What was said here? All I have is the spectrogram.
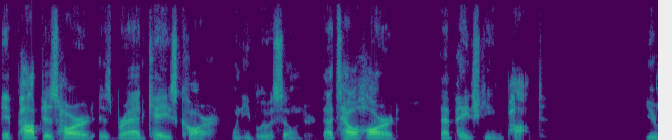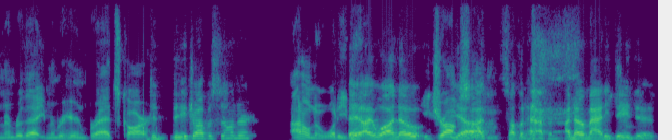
It popped as hard as Brad K's car when he blew a cylinder. That's how hard that paint scheme popped. You remember that? You remember hearing Brad's car? Did did he drop a cylinder? I don't know what he Eh, did. I, well, I know he dropped yeah, I- something. something happened. I know Matty D did.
